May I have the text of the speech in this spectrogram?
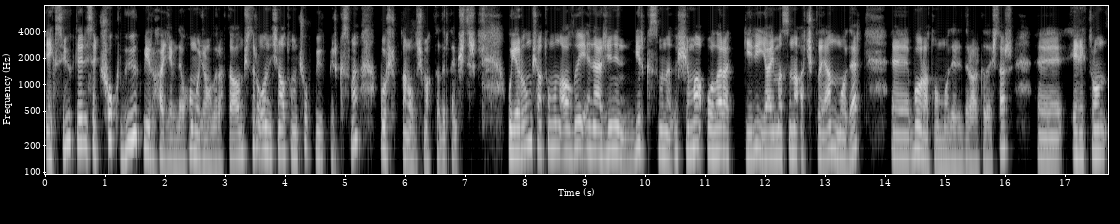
eksi yükler ise çok büyük bir hacimde homojen olarak dağılmıştır. Onun için atomun çok büyük bir kısmı boşluktan oluşmaktadır demiştir. Uyarılmış atomun aldığı enerjinin bir kısmını ışıma olarak geri yaymasını açıklayan model e, Bohr atom modelidir arkadaşlar. E, elektron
